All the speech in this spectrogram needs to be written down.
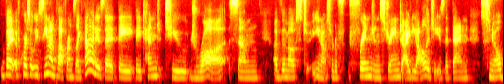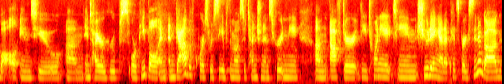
but of course, what we've seen on platforms like that is that they they tend to draw some of the most you know sort of fringe and strange ideologies that then snowball into um, entire groups or people and, and gab of course received the most attention and scrutiny um, after the 2018 shooting at a pittsburgh synagogue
